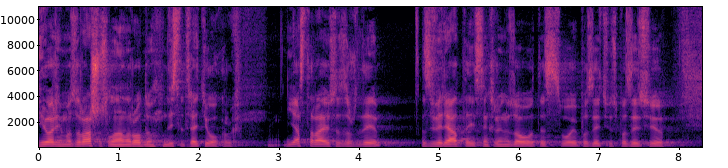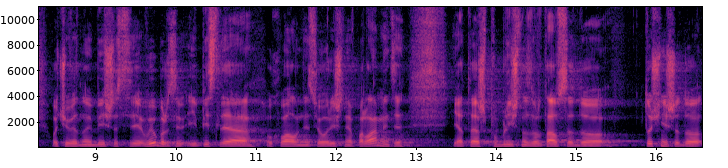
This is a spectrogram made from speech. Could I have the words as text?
Георгій Мазурашу, Слуга народу, 203 округ. Я стараюся завжди звіряти і синхронізовувати свою позицію з позицією очевидної більшості виборців. І після ухвалення цього рішення в парламенті я теж публічно звертався до, точніше, до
